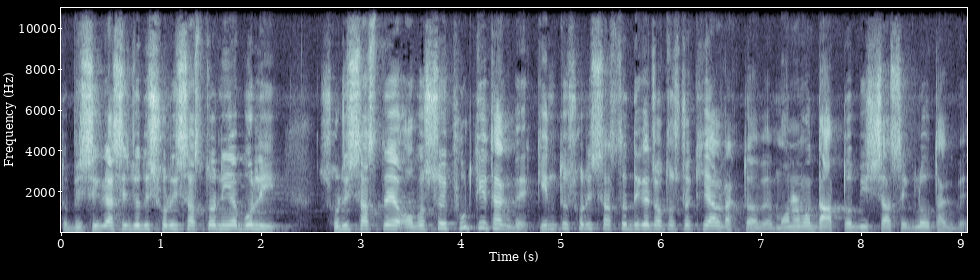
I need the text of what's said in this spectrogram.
তো বৃশ্চিক রাশি যদি শরীর স্বাস্থ্য নিয়ে বলি, শরীর স্বাস্থ্যে অবশ্যই ফুর্তি থাকবে, কিন্তু শরীর স্বাস্থ্যের দিকে যথেষ্ট খেয়াল রাখতে হবে। মনের মধ্যে আত্মবিশ্বাস এগুলোও থাকবে।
